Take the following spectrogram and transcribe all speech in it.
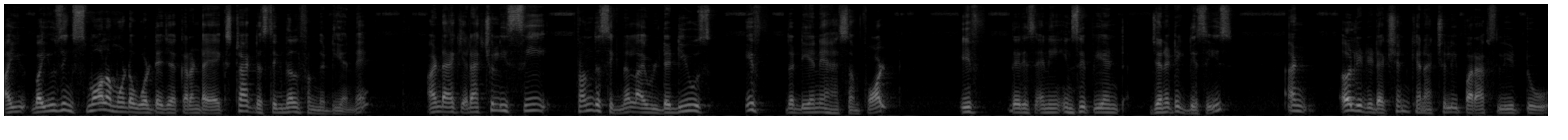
By using small amount of voltage or current I extract the signal from the DNA and I can actually see from the signal I will deduce if the DNA has some fault, if there is any incipient genetic disease and early detection can actually perhaps lead to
